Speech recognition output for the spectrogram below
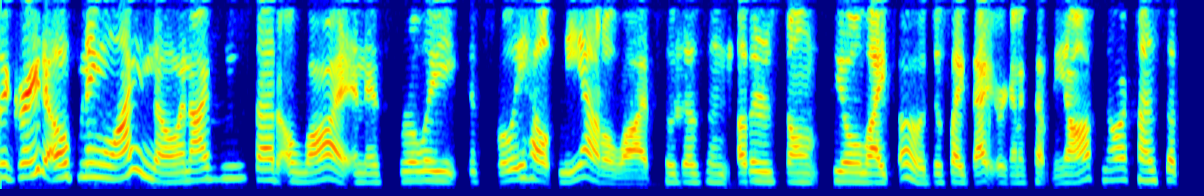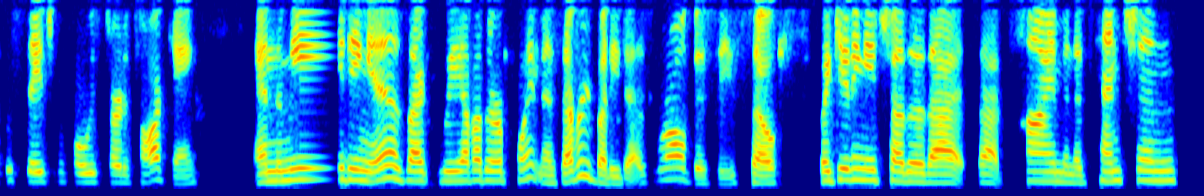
A great opening line though. And I've used that a lot and it's really, it's really helped me out a lot. So doesn't others don't feel like, oh, just like that, you're going to cut me off. No, I kind of set the stage before we started talking. And the meeting is like we have other appointments. Everybody does. We're all busy. So but giving each other that that time and attention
